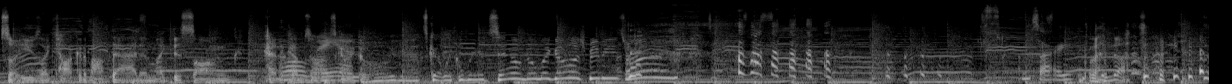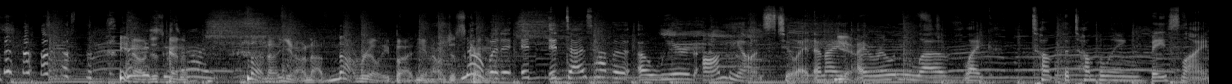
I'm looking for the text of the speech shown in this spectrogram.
so he was like talking about that and like this song kind of Oh, comes on it's kind of like oh yeah it's got like a weird sound oh my gosh maybe he's right I'm sorry. No. you know just kind of no no you know not not really but you know just No, kind but it, it, it does have a, a weird ambiance to it. And I, Yeah. I really love like tum- the tumbling bass line,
